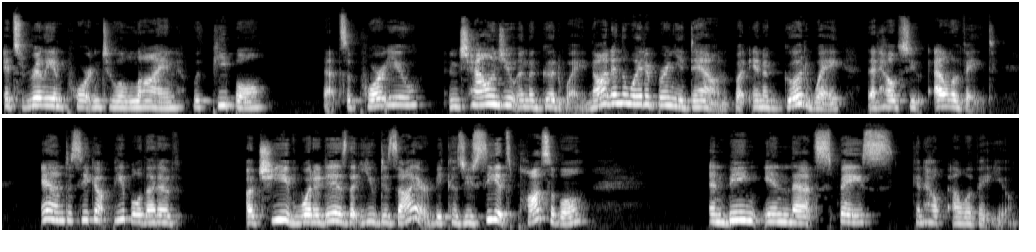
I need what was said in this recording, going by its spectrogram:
it's really important to align with people that support you and challenge you in the good way, not in the way to bring you down, but in a good way that helps you elevate. And to seek out people that have achieved what it is that you desire because you see it's possible. And being in that space can help elevate you.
